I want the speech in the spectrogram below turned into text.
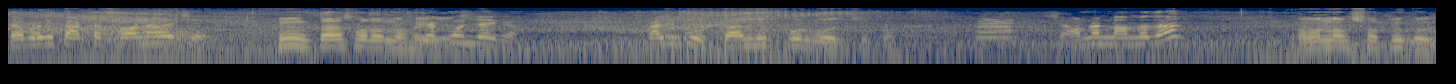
তারপরে কি তারটা সরানো হয়েছে? হুম তার সরানো হয়ে এটা কোন গেছে। জায়গা? কালীপুর? কালিকপুর বলছি তো। আচ্ছা, আপনার নাম দাদা? আমার নাম শফিকুল।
